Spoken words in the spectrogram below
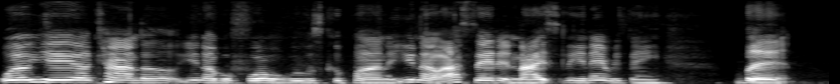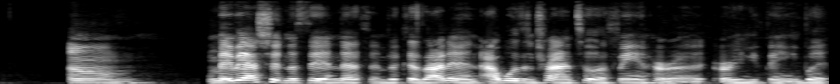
well, yeah, kind of, you know, before when we was couponing, you know, I said it nicely and everything, but um, maybe I shouldn't have said nothing because I didn't, I wasn't trying to offend her or, or anything, but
